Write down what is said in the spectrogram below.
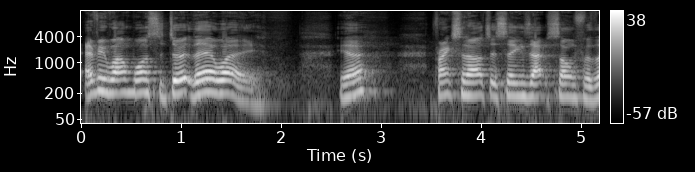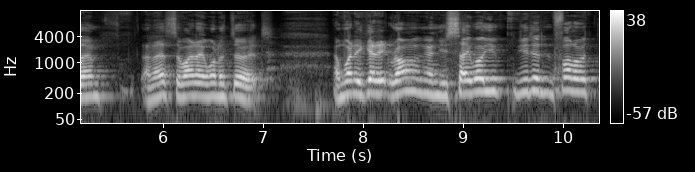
everyone wants to do it their way. Yeah? Frank Sinatra sings that song for them, and that's the way they want to do it. And when they get it wrong and you say, well, you, you didn't follow it,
